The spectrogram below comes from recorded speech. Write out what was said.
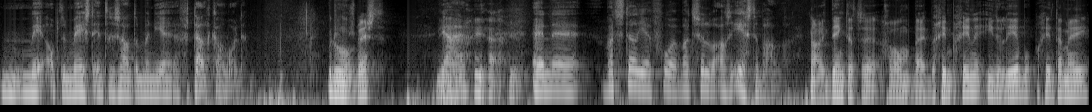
me, op de meest interessante manier verteld kan worden. We doen ons best. Ja, ja, ja. En wat stel jij voor, wat zullen we als eerste behandelen? Nou, ik denk dat we gewoon bij het begin beginnen. Ieder leerboek begint daarmee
